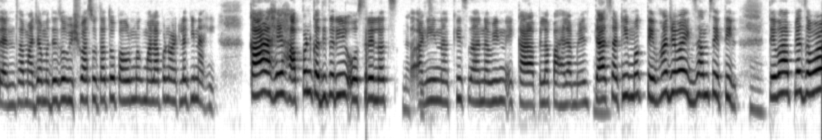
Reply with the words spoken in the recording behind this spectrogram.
त्यांचा माझ्यामध्ये जो विश्वास होता तो पाहून मग मला पण वाटलं की नाही काळ आहे हा पण कधीतरी ओसरेलच. आणि नक्कीच नवीन एक काळ आपल्याला पाहायला मिळेल त्यासाठी मग तेव्हा जेव्हा एक्झाम्स येतील. तेव्हा आपल्या जवळ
